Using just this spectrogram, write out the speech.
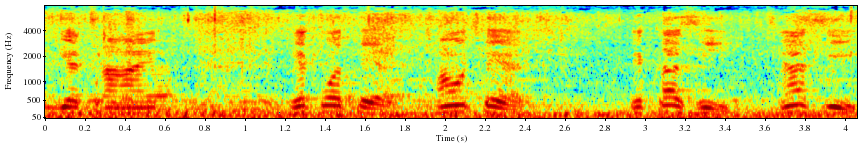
અગિયાર એકોતેર છોતેર એકાસી છ્યાસી.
